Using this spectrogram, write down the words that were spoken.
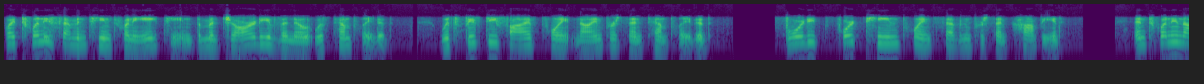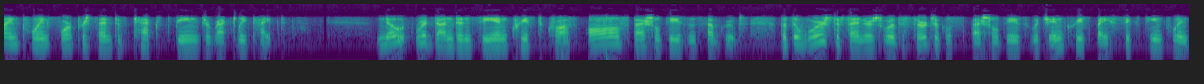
By 2017 2018, the majority of the note was templated, with 55.9% templated, 40, 14.7% copied, and 29.4% of text being directly typed. Note redundancy increased across all specialties and subgroups, but the worst offenders were the surgical specialties, which increased by 16.6%,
